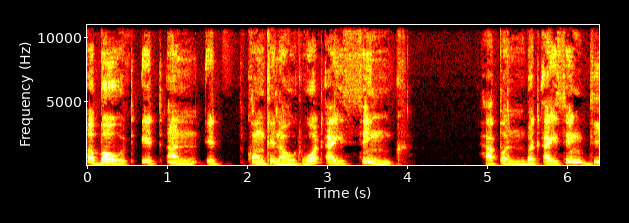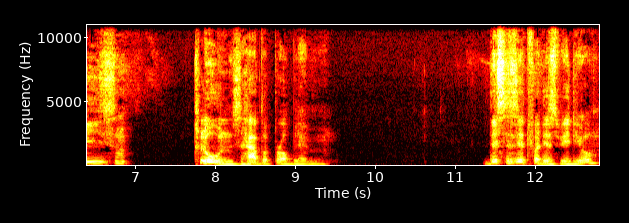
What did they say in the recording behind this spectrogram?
about it and it conking out, what I think happened. But I think these clones have a problem. This is it for this video.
